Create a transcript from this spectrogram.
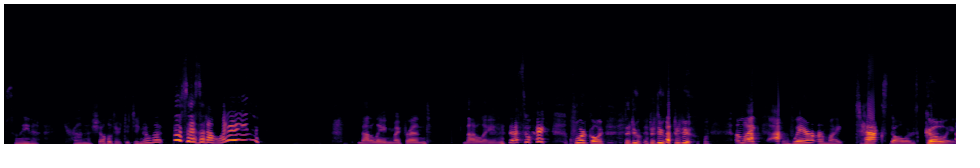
Selena, you're on the shoulder. Did you know that? This isn't a lane. Not a lane, my friend. It's not a lane. That's why we're going to do to do to do. I'm like, where are my tax dollars going?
